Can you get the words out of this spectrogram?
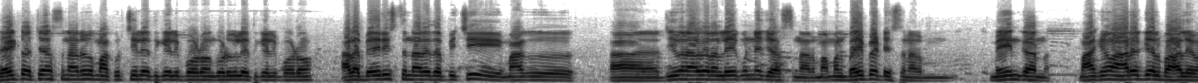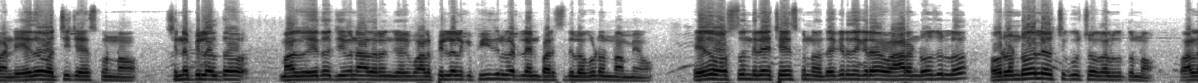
డైరెక్ట్ వచ్చేస్తున్నారు మా కుర్చీలు ఎత్తుకెళ్ళిపోవడం గొడుగులు ఎత్తుకెళ్ళిపోవడం అలా బెదిరిస్తున్నారే తప్పించి మాకు జీవనాధారం లేకుండా చేస్తున్నారు. మమ్మల్ని భయపెట్టిస్తున్నారు. మెయిన్ కారణం మాకేమో ఆరోగ్యాలు బాగాలేవండి. ఏదో వచ్చి చేసుకున్నాం. చిన్నపిల్లలతో మాకు ఏదో జీవనాధారం చే- వాళ్ళ పిల్లలకి ఫీజులు కట్టలేని పరిస్థితిలో కూడా ఉన్నాం మేము. ఏదో వస్తుందిలే చేసుకున్నాం. దగ్గర దగ్గర వారం రోజుల్లో ఓ రెండు రోజులే వచ్చి కూర్చోగలుగుతున్నాం వాళ్ళ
